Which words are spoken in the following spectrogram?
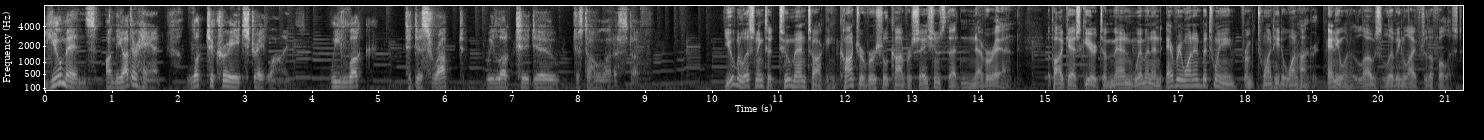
Humans, on the other hand, look to create straight lines. We look to disrupt. We look to do just a whole lot of stuff. You've been listening to Two Men Talking, controversial conversations that never end. The podcast geared to men, women, and everyone in between from 20 to 100. Anyone who loves living life to the fullest.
